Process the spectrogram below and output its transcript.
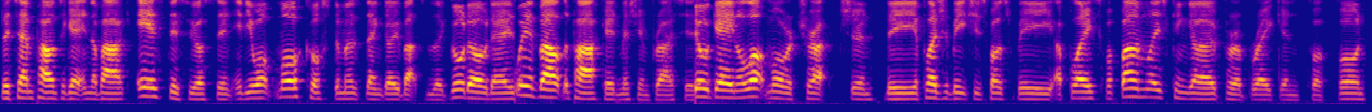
the £10 to get in the park is disgusting. If you want more customers, then go back to the good old days without the park admission prices. You'll gain a lot more attraction. The Pleasure Beach is supposed to be a place for families can go for a break and for fun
